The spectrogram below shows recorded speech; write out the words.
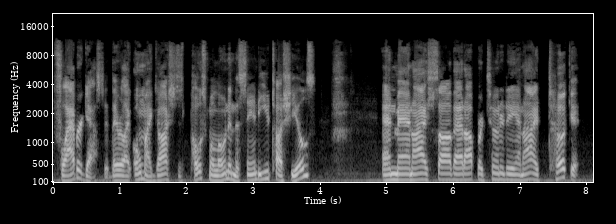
flabbergasted. They were like, "Oh my gosh, is Post Malone in the Sandy Utah Scheels?" And man, I saw that opportunity and I took it.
